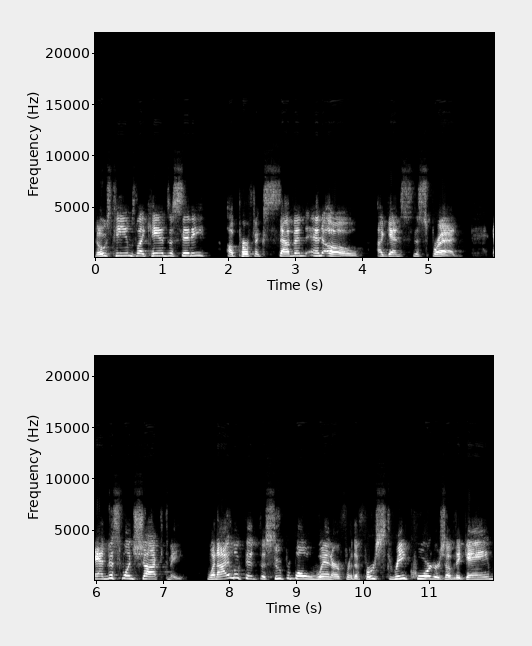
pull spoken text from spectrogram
Those teams like Kansas City, a perfect 7 and 0 against the spread. And this one shocked me. When I looked at the Super Bowl winner for the first three quarters of the game,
